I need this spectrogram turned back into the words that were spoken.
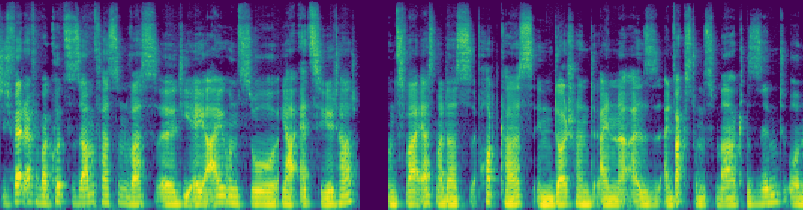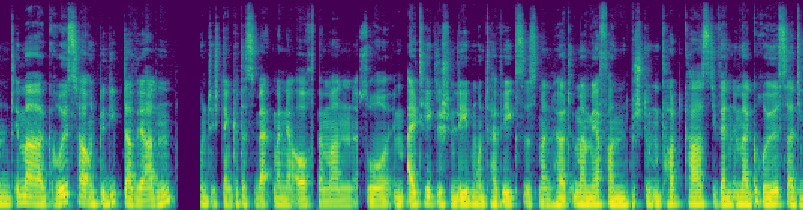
Ich werde einfach mal kurz zusammenfassen, was äh, die AI uns so ja, erzählt hat. Und zwar erstmal, dass Podcasts in Deutschland ein, ein Wachstumsmarkt sind und immer größer und beliebter werden. Und ich denke, das merkt man ja auch, wenn man so im alltäglichen Leben unterwegs ist. Man hört immer mehr von bestimmten Podcasts, die werden immer größer. Die,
